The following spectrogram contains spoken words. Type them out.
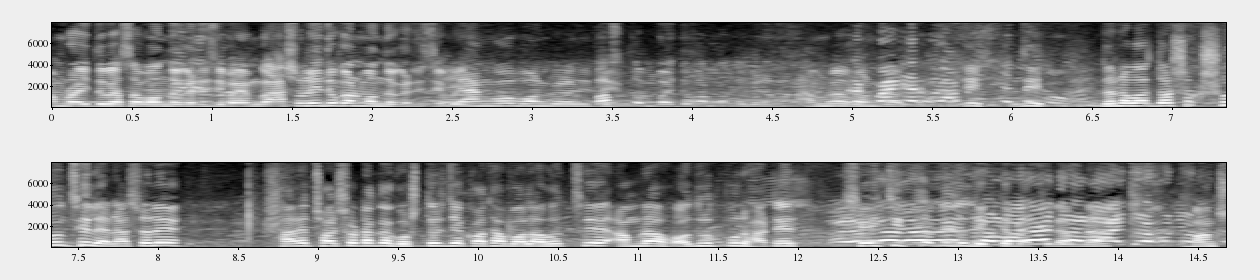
আমরাই তো ব্যবসা বন্ধ করে দিছি ভাই আমরা আসলেই দোকান বন্ধ করেছি ভাই। বাস্তব ভাই দোকান বন্ধ করেছি জি, জি ধন্যবাদ। দর্শক শুনছিলেন আসলে সাড়ে ছয়শো টাকা গোষ্ঠের যে কথা বলা হচ্ছে, আমরা হজরতপুর হাটের সেই চিত্র কিন্তু দেখতে পাচ্ছিলাম না। মাংস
